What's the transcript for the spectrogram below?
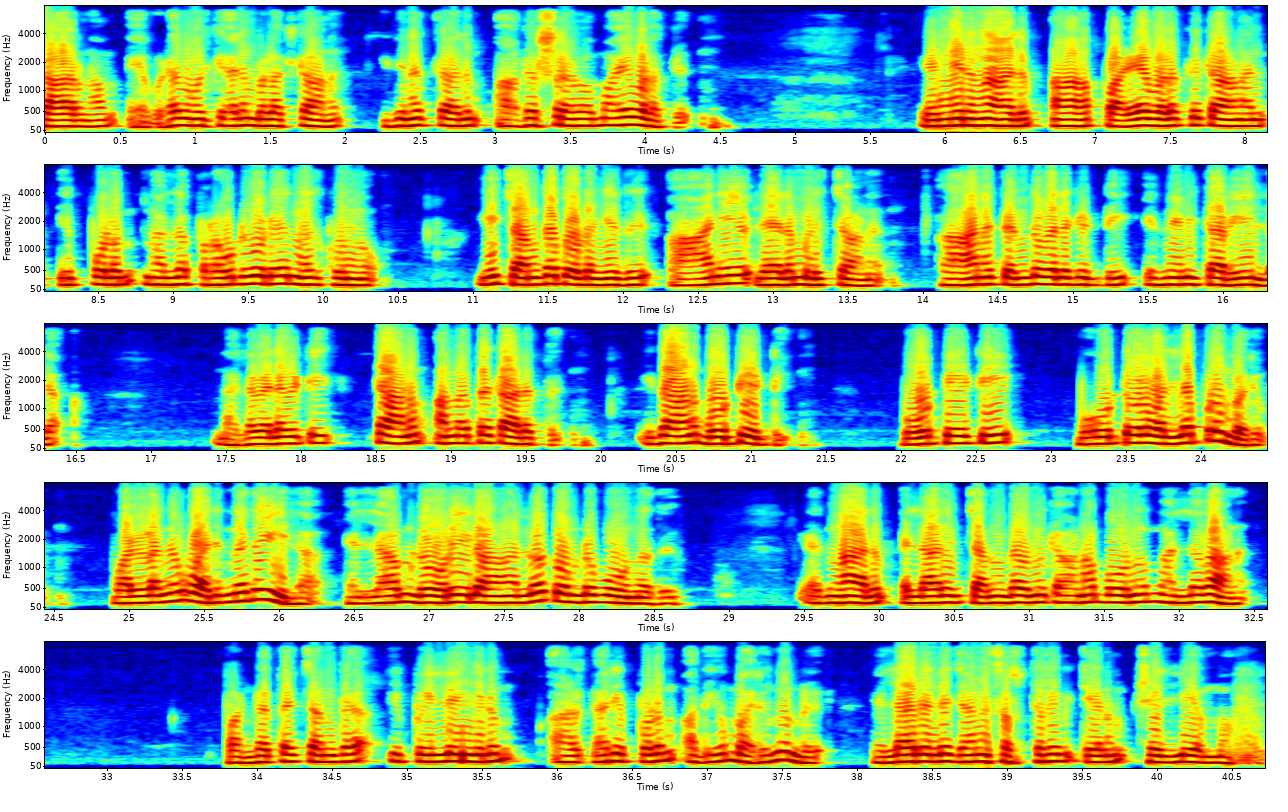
കാരണം എവിടെ നോക്കിയാലും വിളക്കാണ്. ഇതിനേക്കാളും ആദർശമായ വിളക്ക്. എന്നിരുന്നാലും ആ പഴയ വിളക്ക് കാണാൻ ഇപ്പോഴും നല്ല പ്രൗഢിയോടെ നിൽക്കുന്നു. ഈ ചന്ത തുടങ്ങിയത് ആനയെ ലേലം വിളിച്ചാണ്. ആനക്ക് എന്ത് വില കിട്ടി എന്ന് എനിക്കറിയില്ല. നല്ല വില കിട്ടി കാണും അന്നത്തെ കാലത്ത്. ഇതാണ് ബോട്ട് കെട്ടി ബോട്ട് കെട്ടി ബോട്ടുകൾ വല്ലപ്പോഴും വരും. വള്ളങ്ങൾ വരുന്നതേയില്ല എല്ലാം ലോറിയിലാണല്ലോ കൊണ്ടുപോകുന്നത്. എന്നാലും എല്ലാവരും ചന്ത ഒന്ന് കാണാൻ പോകുന്നത് നല്ലതാണ്. പണ്ടത്തെ ചന്ത ഇപ്പം ഇല്ലെങ്കിലും ആൾക്കാർ ഇപ്പോഴും അധികം വരുന്നുണ്ട്. എല്ലാവരും എന്റെ ചാനൽ സബ്സ്ക്രൈബ് ചെയ്യണം. Shelly M F.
